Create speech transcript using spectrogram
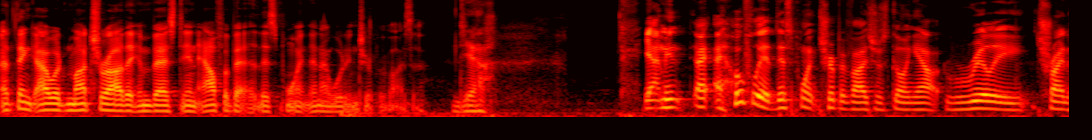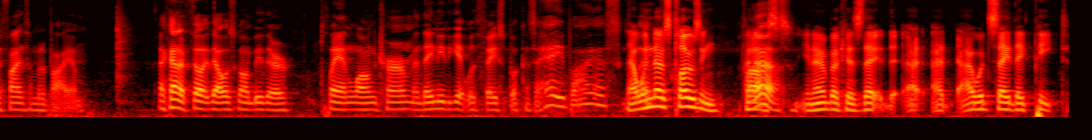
I think I would much rather invest in Alphabet at this point than I would in TripAdvisor. yeah. Yeah, I mean, I, I hopefully at this point, TripAdvisor's going out really trying to find someone to buy them. I kind of felt like that was going to be their plan long term, and they need to get with Facebook and say, "Hey, buy us." That Like, window's closing I know. fast, you know, because they, I, I, I would say they've peaked.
